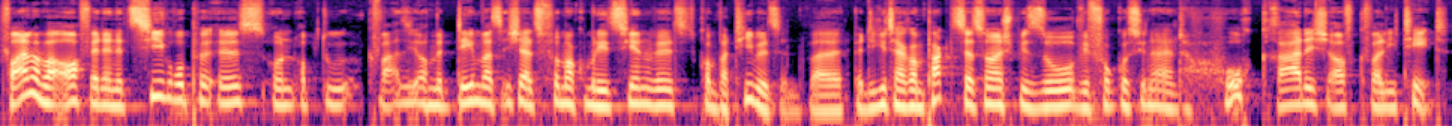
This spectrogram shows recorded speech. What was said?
Vor allem aber auch, wer deine Zielgruppe ist und ob du quasi auch mit dem, was ich als Firma kommunizieren willst, kompatibel sind. Weil bei Digital Kompakt ist ja zum Beispiel so, wir fokussieren halt hochgradig auf Qualität.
